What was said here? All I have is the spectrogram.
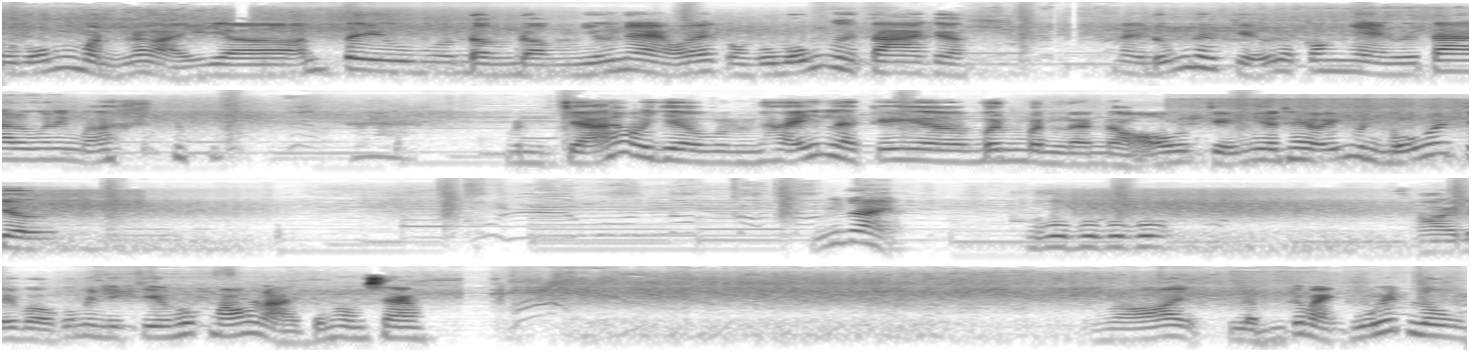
Cô bốn mình nó lại uh, ấn tiêu đần đần như thế nào ấy còn cô bốn người ta kìa. Này đúng theo kiểu là con nhà người ta luôn anh mà mình chả bao giờ mình thấy là cái uh, bên mình là nộ kiểu như theo ý mình muốn hết trơn. Cái này bu bu bu bu. Rồi devil của mini kêu hút máu lại cũng không sao. Rồi lụm cái bạn quýt luôn.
